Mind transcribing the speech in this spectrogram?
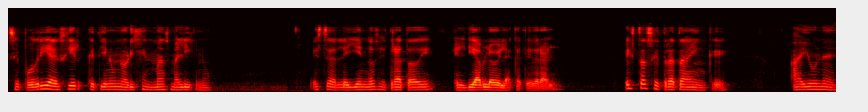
se podría decir que tiene un origen más maligno. Esta leyenda se trata de El Diablo de la Catedral. Esta se trata en que hay una,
